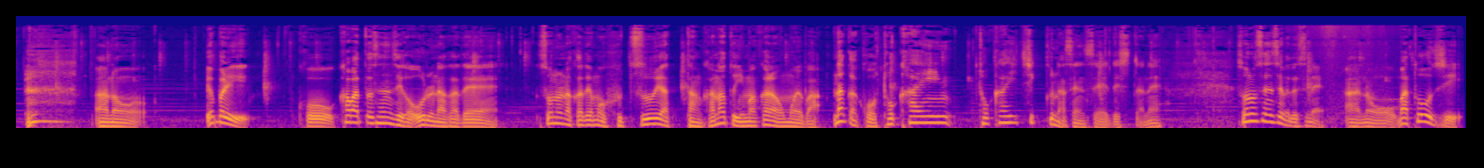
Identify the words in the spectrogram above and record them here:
あの、やっぱり、こう、変わった先生がおる中で、その中でも普通やったんかなと今から思えば、なんかこう都会、都会チックな先生でしたね。その先生はですね、あの、まあ、当時、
